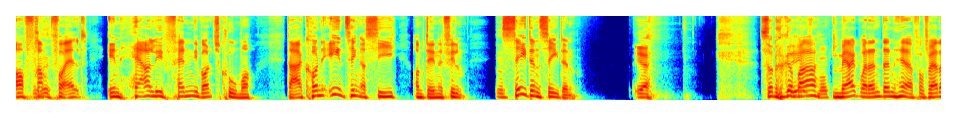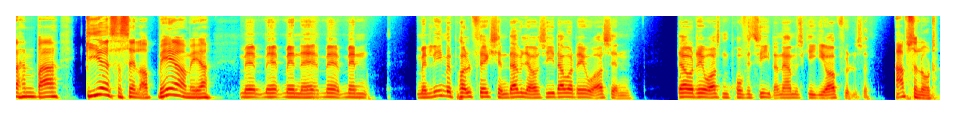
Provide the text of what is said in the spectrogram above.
og frem for alt en herlig fandelig voldskumor. Der er kun én ting at sige om denne film. Se den, se den. Ja. Så du kan er bare smukt. mærke, hvordan den her forfatter, han bare giver sig selv op mere og mere. Men, men, men, øh, men, men, men lige med Pulp Fiction, der vil jeg jo sige, der var det jo også en, der var det jo også en profeti, der nærmest gik i opfyldelse. Absolut.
